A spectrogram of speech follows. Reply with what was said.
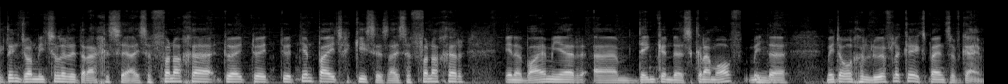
ek dink John Mitchell het dit reg gesê. Hy's 'n vinnige toe hy toe toe teen Page gekies is. Hy's 'n vinniger en 'n baie meer ehm um, denkende scrum half met 'n met 'n ongelooflike expansive game.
